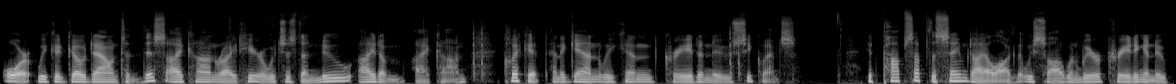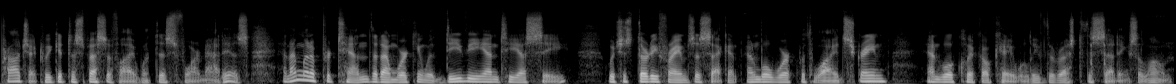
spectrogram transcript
or we could go down to this icon right here, which is the New Item icon, click it, and again we can create a new sequence. It pops up the same dialog that we saw when we were creating a new project. We get to specify what this format is. And I'm going to pretend that I'm working with DVNTSC, which is 30 frames a second, and we'll work with widescreen and we'll click OK. We'll leave the rest of the settings alone.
